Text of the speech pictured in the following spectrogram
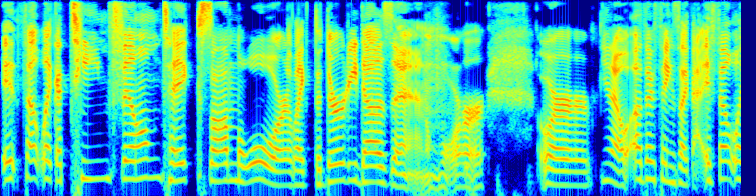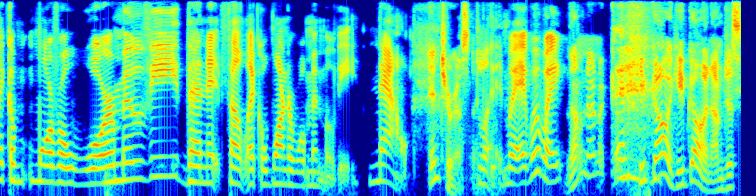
it felt like a team film takes on the war, like The Dirty Dozen, or or you know other things like that. It felt like a more of a war movie than it felt like a Wonder Woman movie. Now, Interesting. wait, wait, wait, wait. No, no, no. Keep going. Keep going. I'm just.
